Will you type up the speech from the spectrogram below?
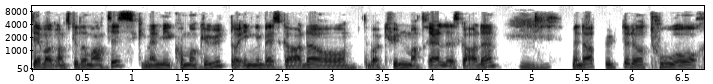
Det var ganske dramatisk, men vi kom ikke ut, og ingen ble skada. Det var kun materielle skader. Mm. Men da fulgte det to år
